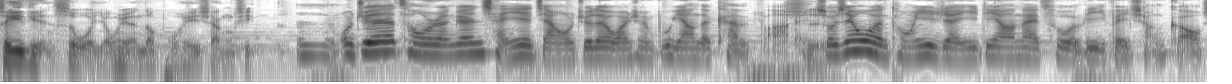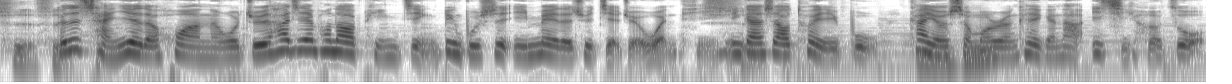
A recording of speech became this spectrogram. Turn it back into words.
这一点是我永远都不会相信的。嗯，我觉得从人跟产业讲，我觉得完全不一样的看法。首先，我很同意人一定要耐挫力非常高。是是。可是产业的话呢，我觉得他今天碰到瓶颈，并不是一昧的去解决问题，应该是要退一步，看有什么人可以跟他一起合作，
